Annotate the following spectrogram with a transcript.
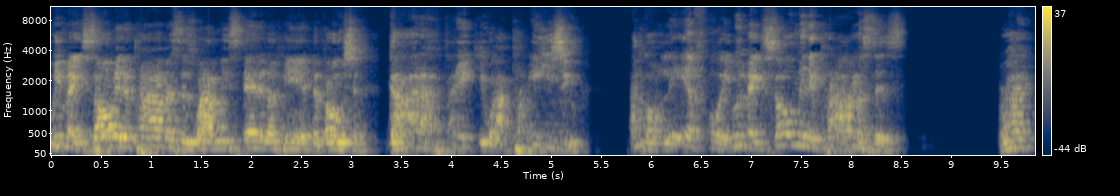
We make so many promises while we standing up here in devotion. God, I thank you. I praise you. I'm going to live for you. We make so many promises, right?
